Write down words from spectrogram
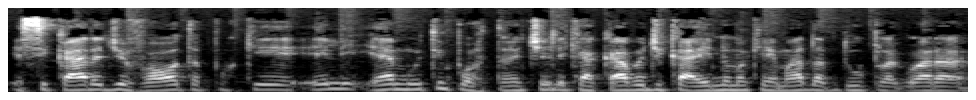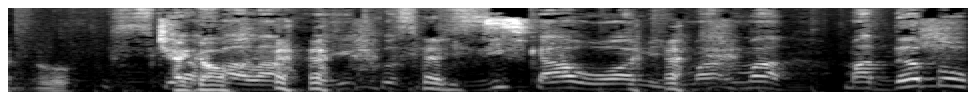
esse cara de volta, porque ele é muito importante, ele que acaba de cair numa queimada dupla agora. O Tiagão. falar, a gente conseguiu zicar o homem. Uma, uma, uma, double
